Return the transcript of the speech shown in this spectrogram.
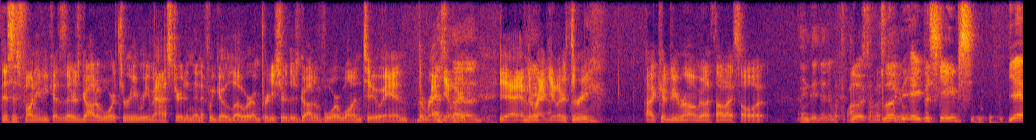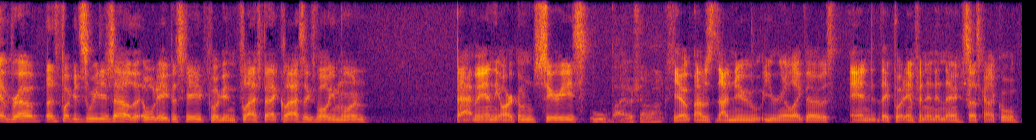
This is funny because there's God of War 3 remastered, and then if we go lower, I'm pretty sure there's God of War 1, 2, and the regular. the- yeah, and the yeah. regular 3. I could be wrong, but I thought I saw it. I think they did it with Last Look, of Us look, too. the Ape Escapes. Yeah, bro. That's fucking sweet as hell. The old Ape Escape, fucking Flashback Classics, Volume 1. Batman, the Arkham series. Ooh, Bioshocks. Yep, I was I knew you were gonna like those. And they put Infinite in there, so that's kinda cool.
